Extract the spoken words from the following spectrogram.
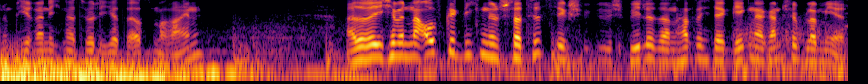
Und die renne ich natürlich jetzt erstmal rein. Also wenn ich hier mit einer ausgeglichenen Statistik sp- spiele, dann hat sich der Gegner ganz schön blamiert.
